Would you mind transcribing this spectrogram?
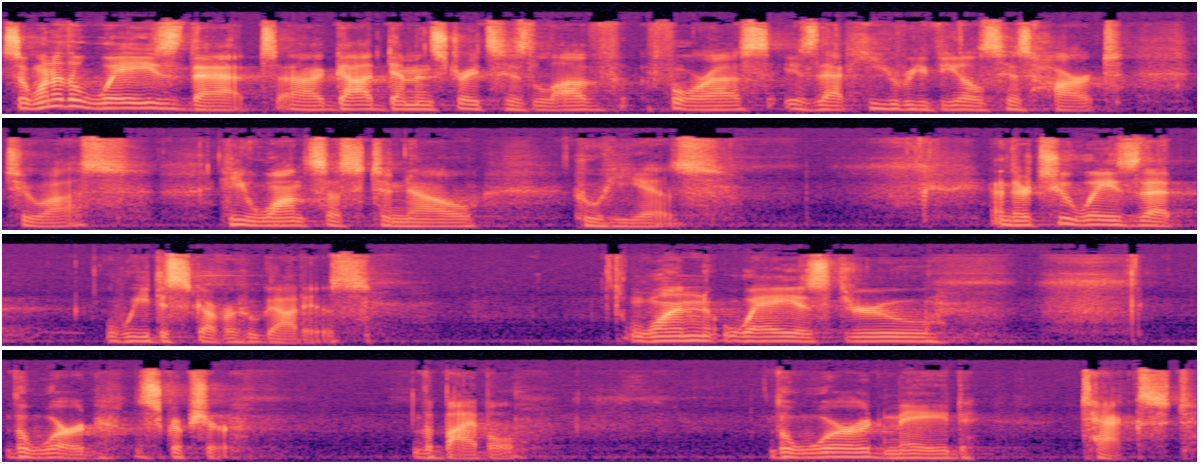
So, one of the ways that uh, God demonstrates his love for us is that he reveals his heart to us. He wants us to know who He is. And there are two ways that we discover who God is. One way is through the Word, the Scripture, the Bible, the Word made text.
